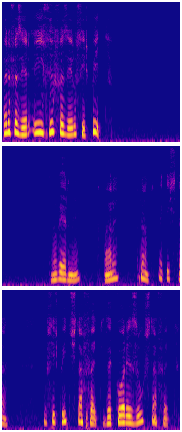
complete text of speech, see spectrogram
para fazer e refazer o circuito. Estão a ver, não é? Reparem. Pronto, aqui está. O circuito está feito. Da cor azul está feito.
